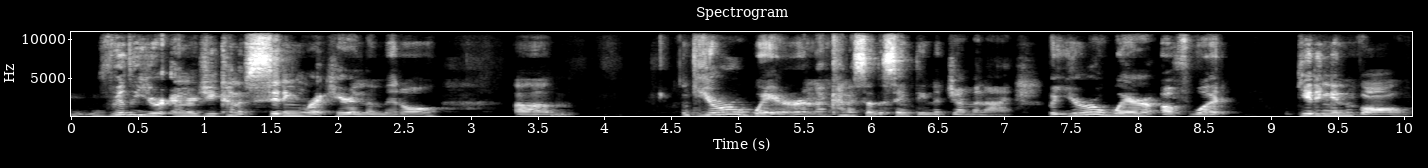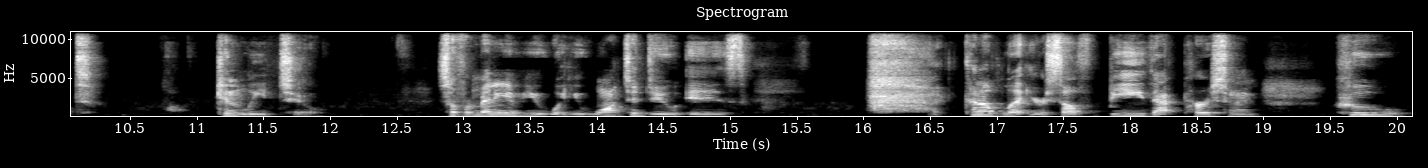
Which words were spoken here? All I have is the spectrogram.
really your energy kind of sitting right here in the middle, um, you're aware, and I kind of said the same thing to Gemini, but you're aware of what getting involved can lead to. So for many of you, what you want to do is kind of let yourself be that person who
